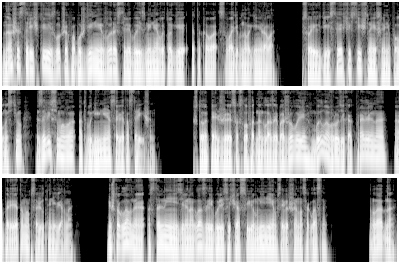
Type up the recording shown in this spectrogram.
наши старички из лучших побуждений вырастили бы из меня в итоге этакого свадебного генерала, в своих действиях частично, если не полностью, зависимого от мнения Совета Старейшин. Что, опять же, со слов одноглазой Бажовой, было вроде как правильно, а при этом абсолютно неверно. И что главное, остальные зеленоглазые были сейчас с ее мнением совершенно согласны. «Ладно,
